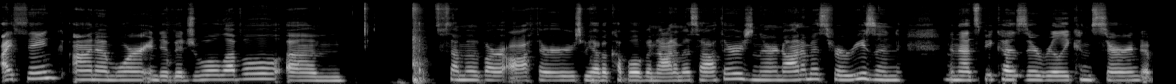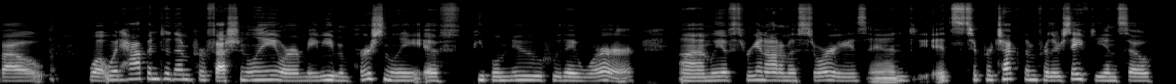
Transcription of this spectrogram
I think on a more individual level, um, some of our authors, we have a couple of anonymous authors, and they're anonymous for a reason. And that's because they're really concerned about what would happen to them professionally or maybe even personally if people knew who they were. Um, we have three anonymous stories, and it's to protect them for their safety. And so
